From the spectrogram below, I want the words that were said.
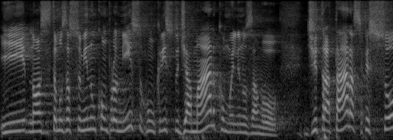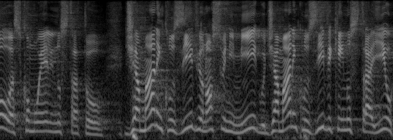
E nós estamos assumindo um compromisso com Cristo de amar como Ele nos amou, de tratar as pessoas como Ele nos tratou, de amar inclusive o nosso inimigo, de amar inclusive quem nos traiu.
